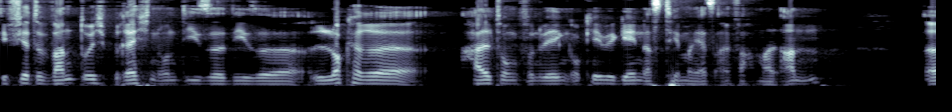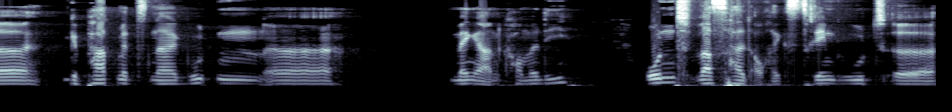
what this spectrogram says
die vierte Wand durchbrechen und diese, diese lockere Haltung von wegen, okay, wir gehen das Thema jetzt einfach mal an, äh, gepaart mit einer guten äh, Menge an Comedy. Und was halt auch extrem gut äh,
